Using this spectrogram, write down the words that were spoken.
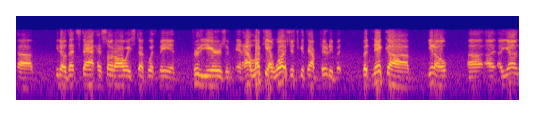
uh, you know, that stat has sort of always stuck with me, and through the years, and, and how lucky I was just to get the opportunity. But, but Nick, uh, you know, uh, a, a, young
